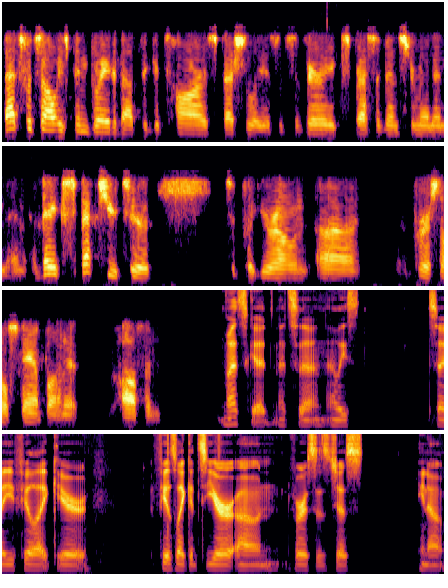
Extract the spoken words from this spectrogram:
that's what's always been great about the guitar, especially is it's a very expressive instrument, and, and they expect you to to put your own uh, personal stamp on it often. That's good. That's uh, at least so you feel like you're feels like it's your own versus just you know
